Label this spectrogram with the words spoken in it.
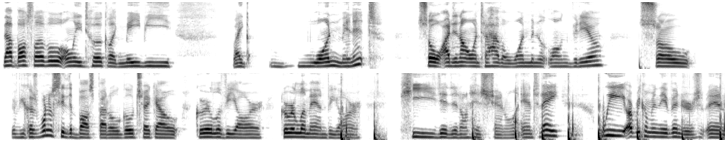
That boss level only took, like, maybe, like, one minute. So I did not want to have a one minute long video. So if you guys want to see the boss battle, go check out Gorilla VR, Gorilla Man VR. He did it on his channel. And today we are becoming the Avengers. And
